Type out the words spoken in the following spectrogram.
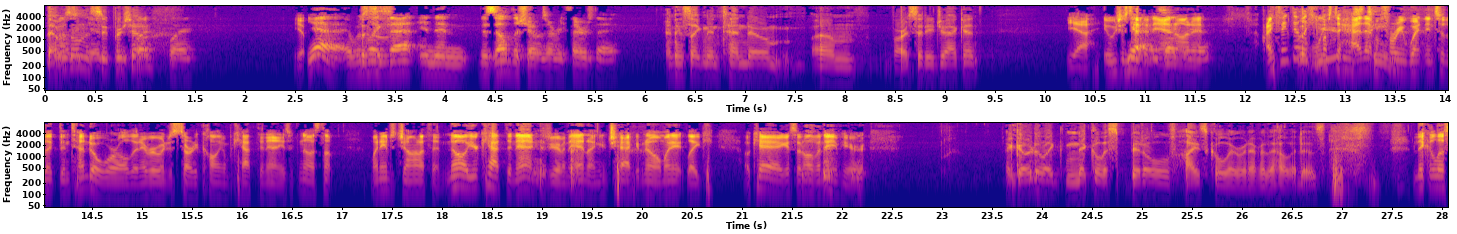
That when was on the kid Super Show. Play, play. Yep. Yeah, it was This like is- that, and then the Zelda show was every Thursday. And it's like Nintendo um, varsity jacket. Yeah, it was just Yeah, had an N on it. yeah. I think that like he must have had weirdest that before he went into the Nintendo world, and everyone just started calling him Captain N. He's like, no, it's not. My name's Jonathan. No, you're Captain N because you have an N on your jacket. No, my name, like, okay, I guess I don't have a name here. I go to like Nicholas Biddle High School or whatever the hell it is. Nicholas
